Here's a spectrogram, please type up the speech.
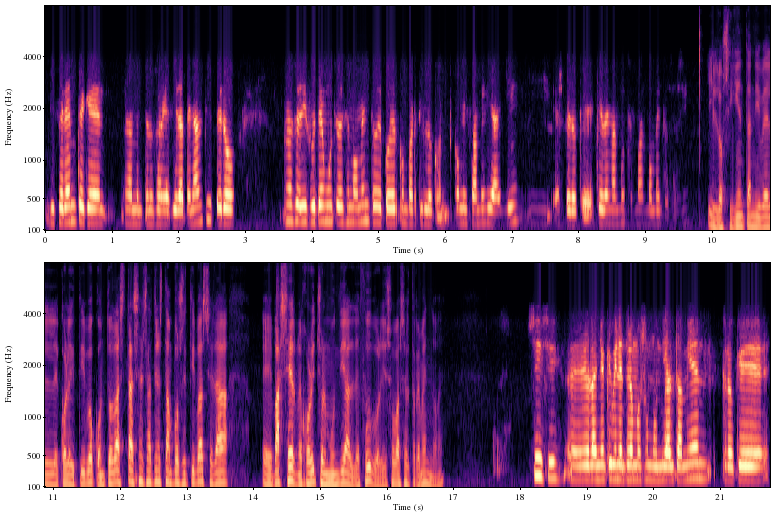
diferente que realmente no sabía si era penalti, pero no sé, disfruté mucho de ese momento de poder compartirlo con, mi familia allí y espero que, vengan muchos más momentos así. Y lo siguiente a nivel colectivo, con todas estas sensaciones tan positivas, será eh, va a ser, mejor dicho, el Mundial de Fútbol y eso va a ser tremendo, ¿eh? Sí, sí. Eh, el año que viene tenemos un mundial también. Creo que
